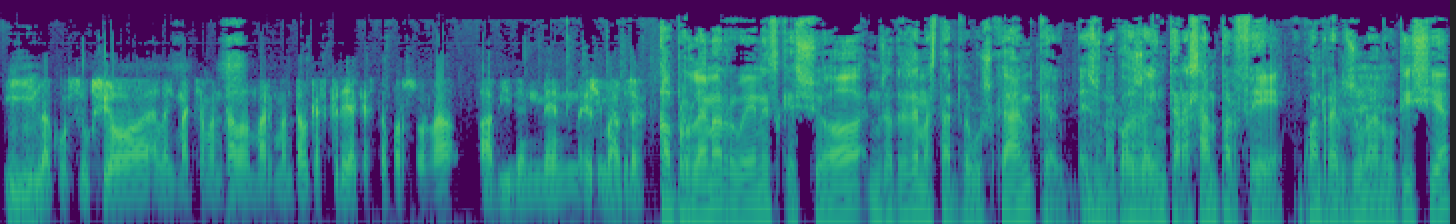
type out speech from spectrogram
mm -hmm. i la construcció, la imatge mental, el marc mental que es crea aquesta persona, evidentment, és un altre. El problema, Rubén, és que això nosaltres hem estat rebuscant, que és una cosa interessant per fer quan reps una notícia,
